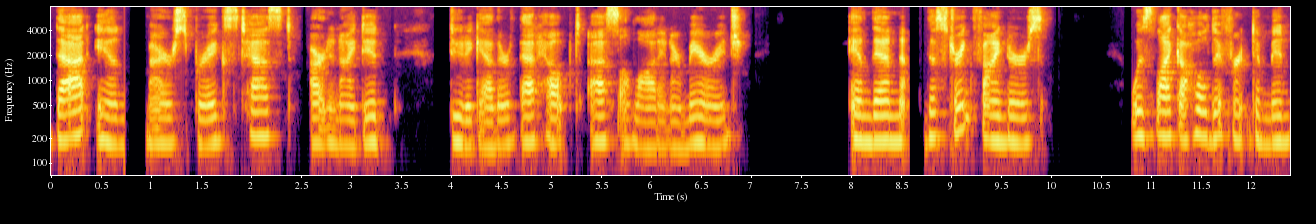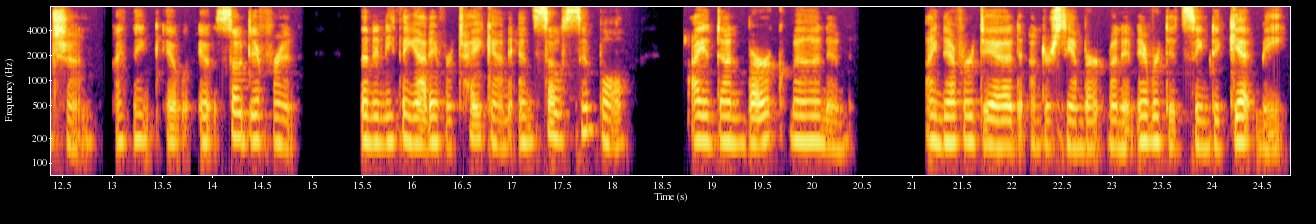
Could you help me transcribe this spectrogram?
That and Myers Briggs test, Art and I did do together. That helped us a lot in our marriage. And then the Strength Finders was like a whole different dimension. I think it, it was so different than anything I'd ever taken and so simple. I had done Birkman and I never did understand Birkman. It never did seem to get me.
